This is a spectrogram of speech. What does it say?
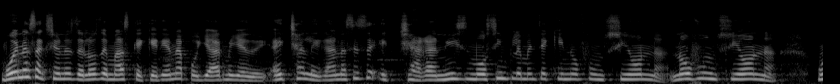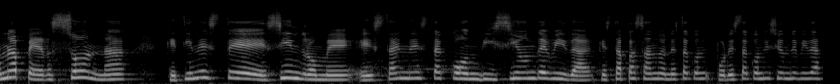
buenas acciones de los demás que querían apoyarme y échale ganas, ese echaganismo simplemente aquí no funciona, no funciona. Una persona que tiene este síndrome, está en esta condición de vida, que está pasando en esta, por esta condición de vida,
